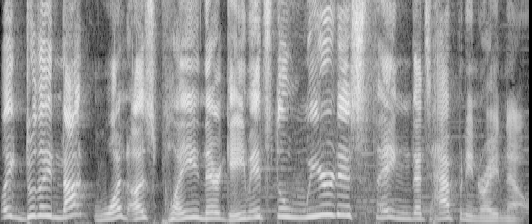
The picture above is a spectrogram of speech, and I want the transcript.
Like, do they not want us playing their game? It's the weirdest thing that's happening right now.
